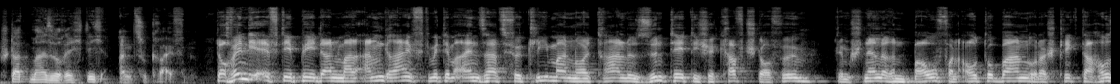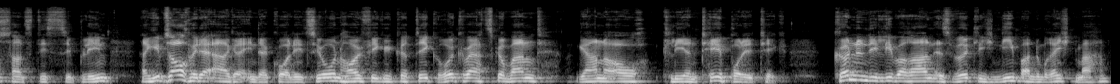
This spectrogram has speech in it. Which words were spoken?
statt mal so richtig anzugreifen. Doch wenn die FDP dann mal angreift mit dem Einsatz für klimaneutrale synthetische Kraftstoffe, dem schnelleren Bau von Autobahnen oder strikter Haushaltsdisziplin, dann gibt es auch wieder Ärger in der Koalition, häufige Kritik rückwärtsgewandt, gerne auch Klientelpolitik. Können die Liberalen es wirklich niemandem recht machen?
